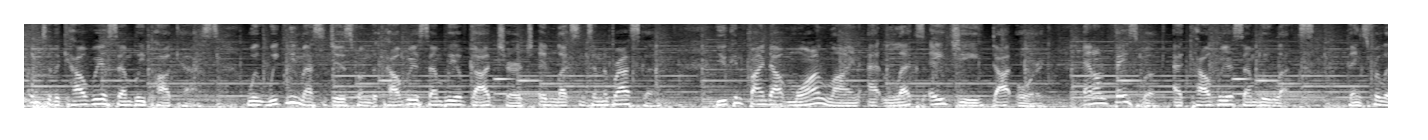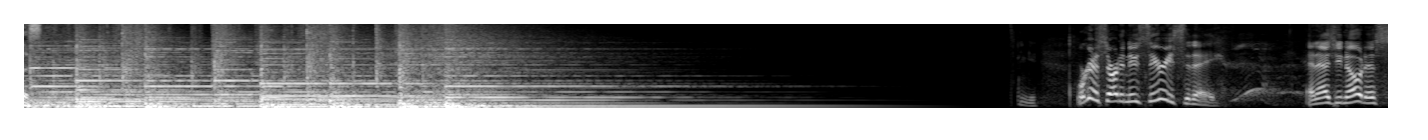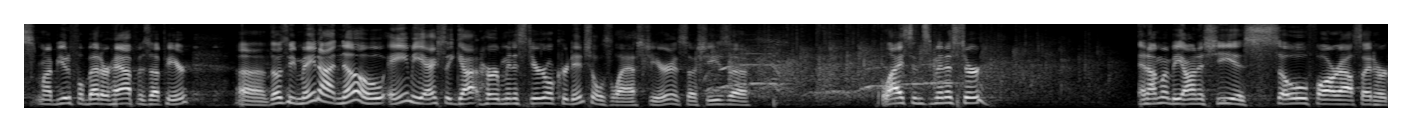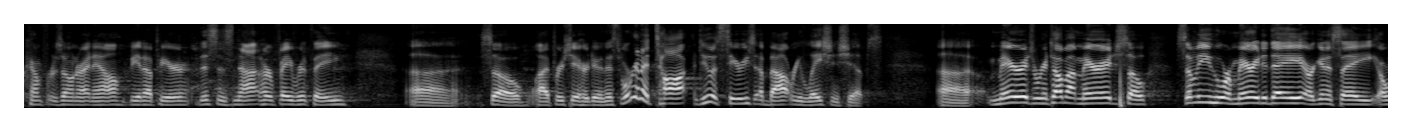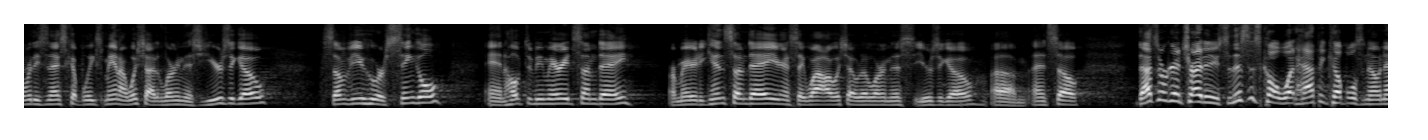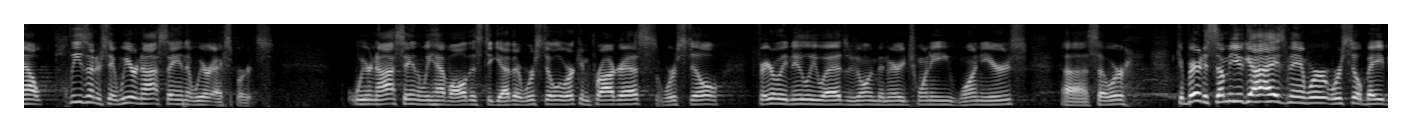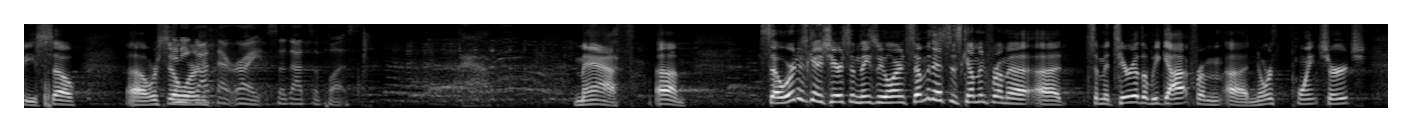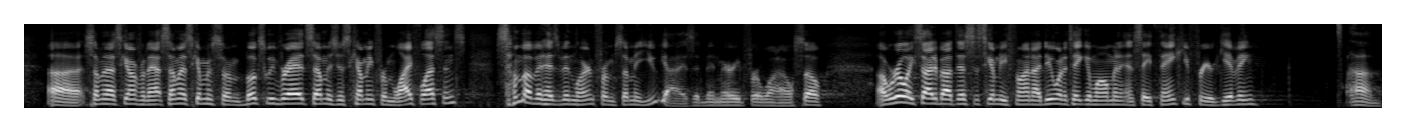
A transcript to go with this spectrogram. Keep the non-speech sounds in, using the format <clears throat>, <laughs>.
Welcome to the Calvary Assembly Podcast with weekly messages from the Calvary Assembly of God Church in Lexington, Nebraska. You can find out more online at lexag.org and on Facebook at Calvary Assembly Lex. Thanks for listening. We're going to start a new series today. And as you notice, my beautiful better half is up here. Uh, those of you may not know, Amy actually got her ministerial credentials last year, and so she's a licensed minister. And I'm going to be honest, she is so far outside her comfort zone right now, being up here. This is not her favorite thing. Uh, so I appreciate her doing this. We're going to talk, do a series about relationships. Uh, marriage, we're going to talk about marriage. So, some of you who are married today are going to say over these next couple weeks, man, I wish I'd learned this years ago. Some of you who are single and hope to be married someday or married again someday, you're going to say, wow, I wish I would have learned this years ago. Um, and so, that's what we're going to try to do. So, this is called What Happy Couples Know. Now, please understand, we are not saying that we are experts. We're not saying that we have all this together. We're still a work in progress. We're still fairly newlyweds. We've only been married 21 years. Uh, so, we're compared to some of you guys, man, we're, we're still babies. So uh, we're still and he learning. got that right, so that's a plus. Math. Um, so we're just going to share some things we learned. Some of this is coming from a, a some material that we got from uh, North Point Church. Uh, some of that's coming from that. Some of it's coming from books we've read. Some is just coming from life lessons. <laughs> Some of it has been learned from some of you guys that have been married for a while. So uh, we're really excited about this. It's going to be fun. I do want to take a moment and say thank you for your giving. Um,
